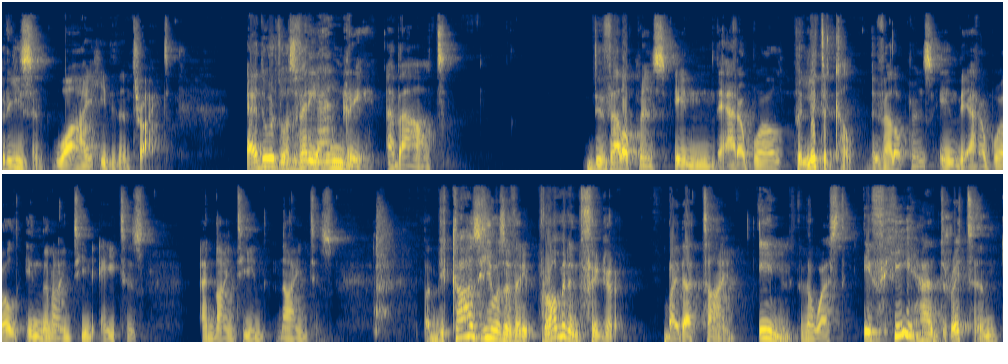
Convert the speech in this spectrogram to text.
reason why he didn't write. Edward was very angry about developments in the Arab world, political developments in the Arab world in the 1980s and 1990s. But because he was a very prominent figure by that time in the West, if he had written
